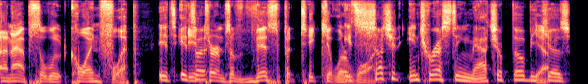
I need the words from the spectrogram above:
an absolute coin flip. It's, it's in a, terms of this particular it's one. such an interesting matchup though because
